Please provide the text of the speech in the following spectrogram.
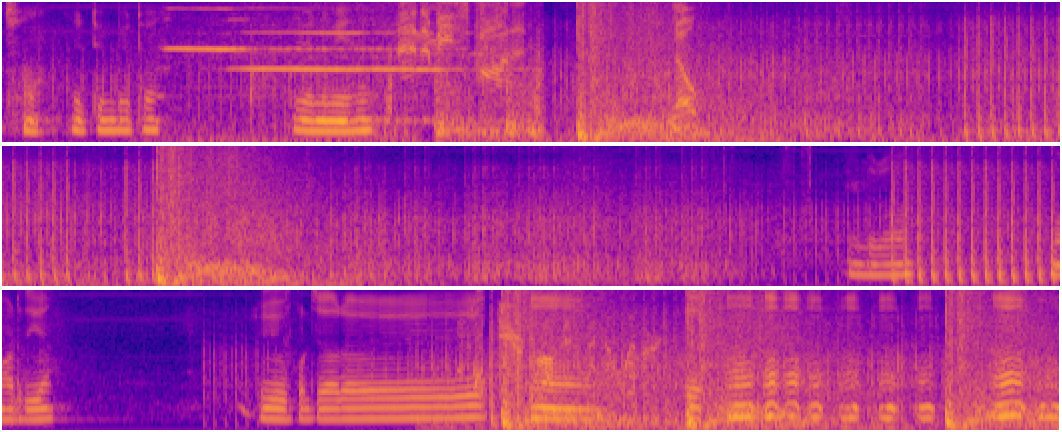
अच्छा ये टीम बैठा है। एनिमी है एनिमी स्पॉटेड नोप मार दिया। ये ऊपर जा रहा है। हाँ। हाँ हाँ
